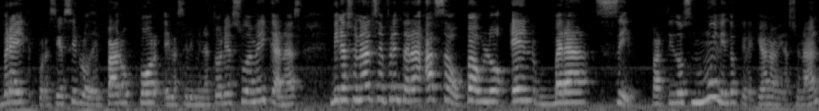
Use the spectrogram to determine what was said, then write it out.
break, por así decirlo, del paro por eh, las eliminatorias sudamericanas, Binacional se enfrentará a Sao Paulo en Brasil. Partidos muy lindos que le quedan a Binacional,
